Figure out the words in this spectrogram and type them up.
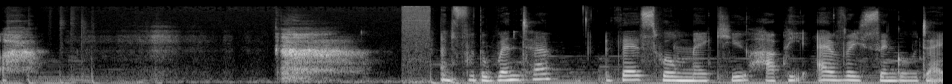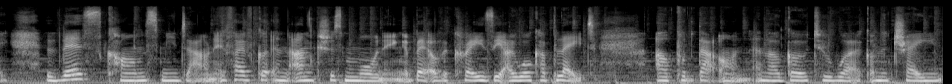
And for the winter this will make you happy every single day. This calms me down. If I've got an anxious morning, a bit of a crazy, I woke up late, I'll put that on and I'll go to work on the train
